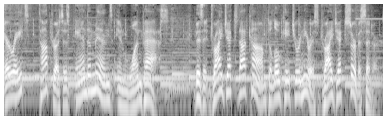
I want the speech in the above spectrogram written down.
aerates, top dresses, and amends in one pass. Visit dryject.com to locate your nearest Dryject service center.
